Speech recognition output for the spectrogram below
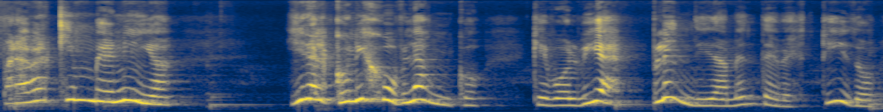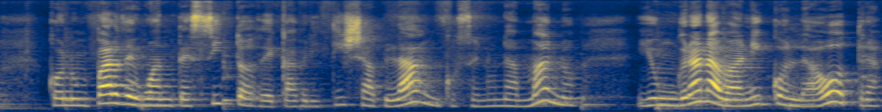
para ver quién venía. Y era el conejo blanco, que volvía espléndidamente vestido, con un par de guantecitos de cabritilla blancos en una mano y un gran abanico en la otra.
